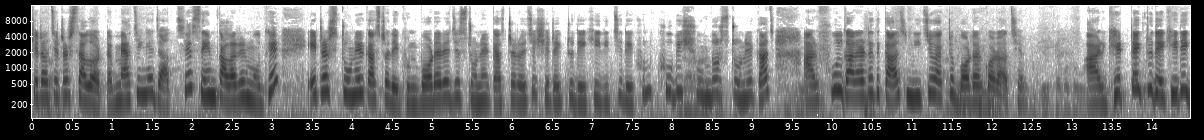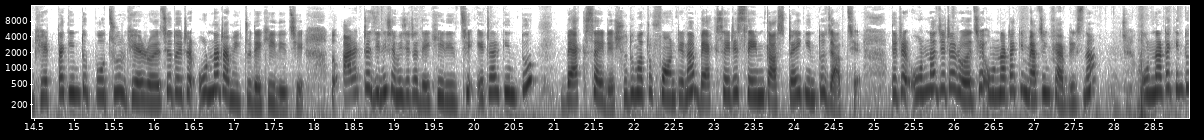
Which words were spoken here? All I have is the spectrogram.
সেটা হচ্ছে এটার স্যালোয়ারটা ম্যাচিংয়ে যাচ্ছে সেম কালারের মধ্যে। এটার স্টোনের কাজটা দেখুন বর্ডারে যে স্টোনের কাজটা রয়েছে সেটা একটু দেখিয়ে দিচ্ছি। দেখুন খুবই সুন্দর স্টোনের কাজ। আর ফুল গালারাটাতে কাজ নিচেও একটা বর্ডার করা আছে। আর ঘেরটা একটু দেখিয়ে দিই ঘেরটা কিন্তু প্রচুর ঘের রয়েছে তো এটার ওড়নাটা আমি একটু দেখিয়ে দিচ্ছি। তো আরেকটা জিনিস আমি যেটা দেখিয়ে দিচ্ছি এটার কিন্তু ব্যাক সাইডে শুধুমাত্র ফ্রন্টে না ব্যাক সাইডে সেম কাজটাই কিন্তু যাচ্ছে। তো এটার ওড়না যেটা রয়েছে ওড়নাটা কি ম্যাচিং ফ্যাব্রিক্স না? ওড়নাটা কিন্তু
